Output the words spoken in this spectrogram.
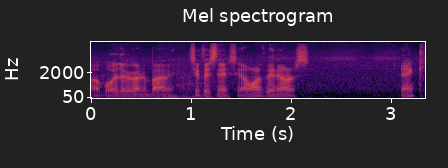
Oh boy, they're running by me. See if they sneak. I wonder if they notice. Think?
